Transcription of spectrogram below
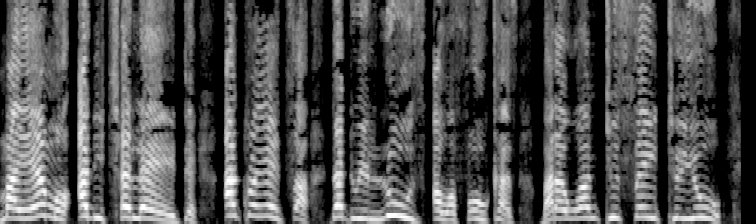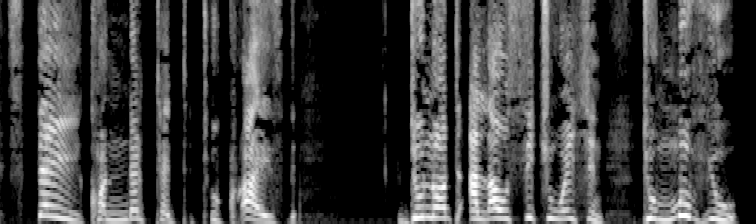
maemo a ditšhelete. A tlo that we lose our focus. But i want to say to you stay connected to christ. Do not allow situation to move you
